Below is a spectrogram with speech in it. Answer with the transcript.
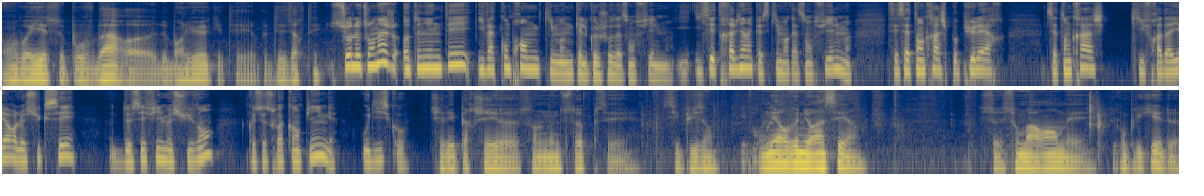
on voyait ce pauvre bar euh, de banlieue qui était un peu déserté. Sur le tournage, Otoniente, il va comprendre qu'il manque quelque chose à son film. Il, il sait très bien que ce qui manque à son film, c'est cet ancrage populaire. Cet ancrage qui fera d'ailleurs le succès de ses films suivants, que ce soit Camping ou Disco. Chez les perchés euh, sans non-stop, c'est c'est épuisant. On est revenu rincé. Hein. Ils sont- marrants, mais c'est compliqué de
